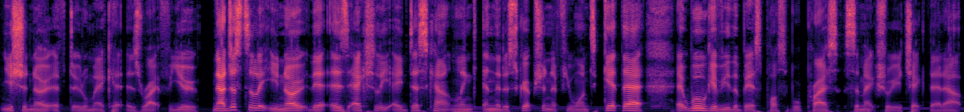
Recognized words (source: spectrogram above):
you should know if Doodle Maker is right for you. Now, just to let you know, there is actually a discount link in the description if you want to get that. It will give you the best possible price, so make sure you check that out.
